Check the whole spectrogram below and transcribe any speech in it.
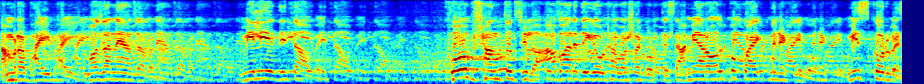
আমরা ভাই ভাই, মজা নেওয়া যাবে না। মিলিয়ে দিতে হবে। খুব শান্ত ছিল, আবার এদিকে উঠা বসা করতেছে। আমি আর অল্প কয়েক মিনিট নিব। মিস করবেন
